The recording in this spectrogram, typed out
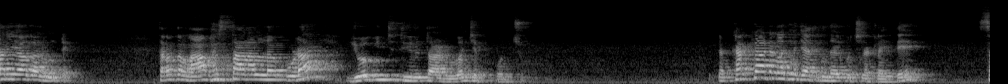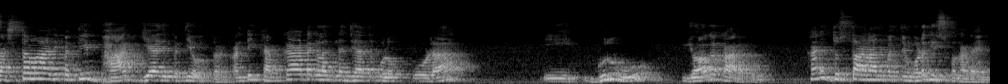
ధనయోగాలు ఉంటాయి. తర్వాత లాభస్థానంలో కూడా యోగించి తీరుతాడు అని చెప్పుకోవచ్చు. ఇక కర్కాటక లగ్న జాతకం దగ్గరికి వచ్చినట్లయితే షష్టమాధిపతి భాగ్యాధిపతి అవుతాడు. అంటే కర్కాటక లగ్న జాతకులకు కూడా ఈ గురువు యోగకారకుడు. కానీ దుస్థానాధిపత్యం కూడా తీసుకున్నాడు ఆయన.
